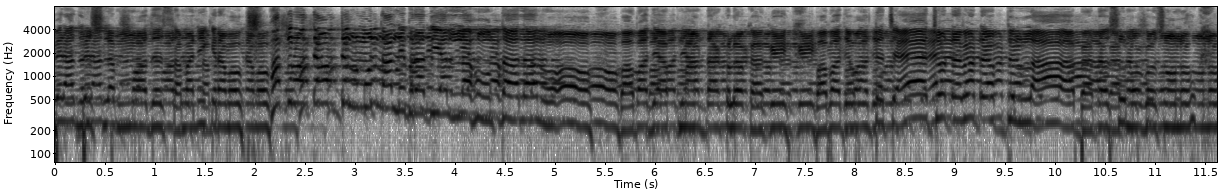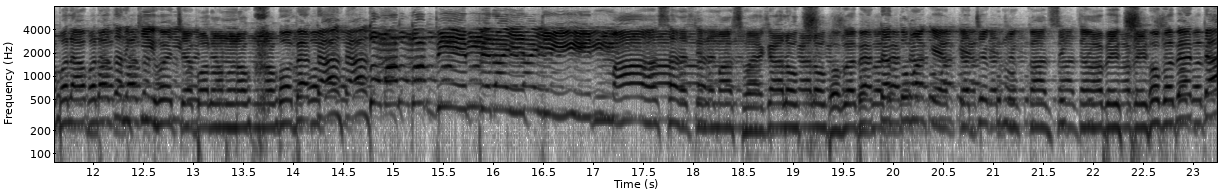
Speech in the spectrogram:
বেরাদার ইসলাম রাও হযরত আব্দুল মুত্তালিব রাদিয়াল্লাহু তাআলা বাবা যে আপনার ডাকলো কাকে? বাবা যে বলতে চায় ছোট বেটা আব্দুল্লাহ, বেটা শুনো গো, শোনো। বলে আব্বা জান কি হয়েছে বলো না ও বেটা, তোমার তো বিয়ে প্রায় তিন মাস, সাড়ে তিন মাস হয়ে গেল। ও গো বেটা, তোমাকে একটা যে কোনো কাজ শিখতে হবে। ও গো বেটা,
